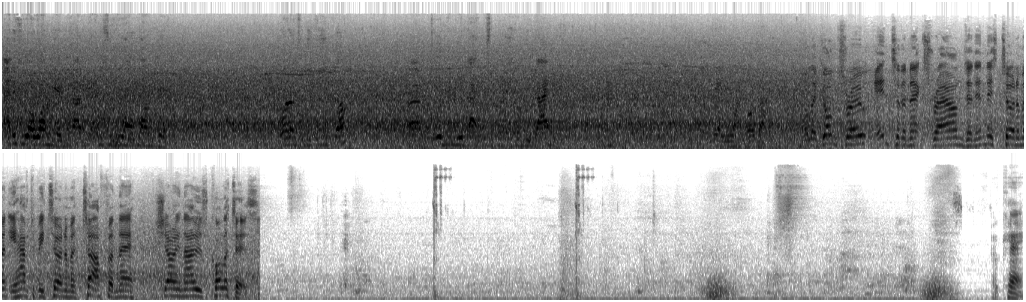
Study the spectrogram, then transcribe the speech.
And if you are one game, you know what I mean? And if you are one game. Done to the keeper. Um, told you we die. This morning when we die. Yeah, we won. Well done. Well, they've gone through into the next round, and in this tournament, you have to be tournament tough, and they're showing those qualities. Okay.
